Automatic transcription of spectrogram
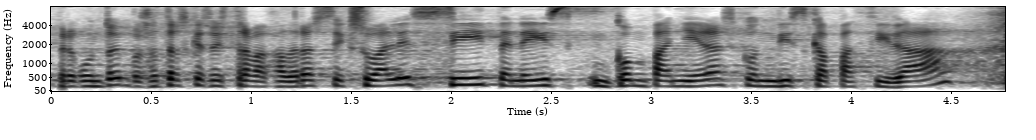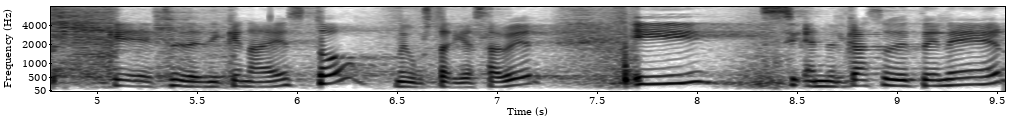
me pregunto, vosotras que sois trabajadoras sexuales, si tenéis compañeras con discapacidad que se dediquen a esto, me gustaría saber. Y si, en el caso de tener,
